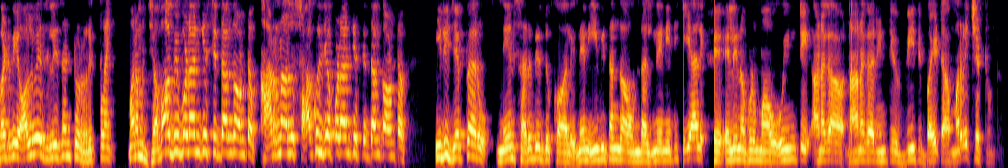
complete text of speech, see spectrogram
but we always listen to reply మనం జవాబు ఇవ్వడానికి సిద్ధంగా ఉంటాం. కారణాలు సాకులు చెప్పడానికి సిద్ధంగా ఉంటాం. ఇది చెప్పారు నేను సరిదిద్దుకోవాలి నేను ఈ విధంగా ఉండాలి నేను ఇది చేయాలి. వెళ్ళినప్పుడు మా ఇంటి అనగా నాన్నగారి ఇంటి వీధి బయట మర్రి చెట్టు ఉంటుంది.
